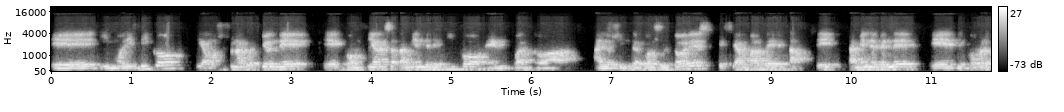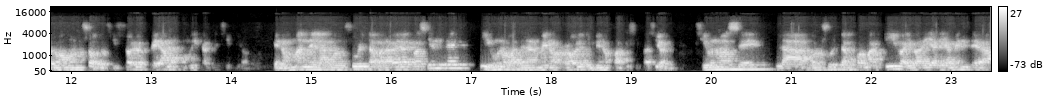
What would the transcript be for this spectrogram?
eh, y modifico, digamos, es una cuestión de confianza también del equipo en cuanto a, a, los interconsultores que sean parte del staff. ¿sí? También depende eh, de cómo lo tomamos nosotros. Si solo esperamos, como dije al principio, que nos manden la consulta para ver al paciente, y uno va a tener menos rol y menos participación. Si uno hace la consulta en forma activa y va diariamente a,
